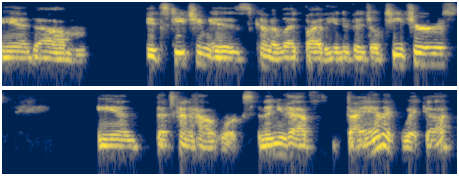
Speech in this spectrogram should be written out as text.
and um, its teaching is kind of led by the individual teachers, and that's kind of how it works. And then you have Dianic Wicca,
